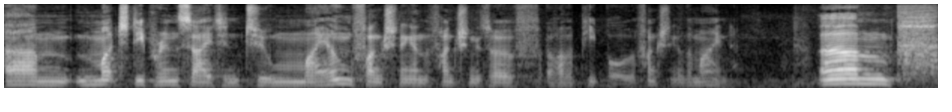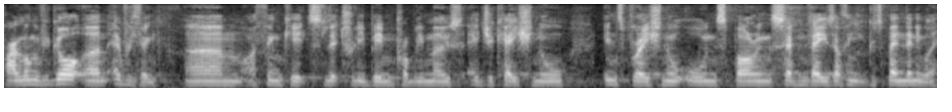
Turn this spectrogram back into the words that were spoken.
um, much deeper insight into my own functioning and the functionings of, of other people, the functioning of the mind. Um, how long have you got? Um, everything. Um, I think it's literally been probably most educational, inspirational, or inspiring seven days I think you could spend anywhere.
